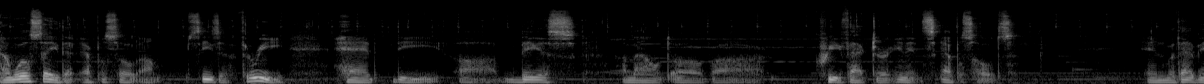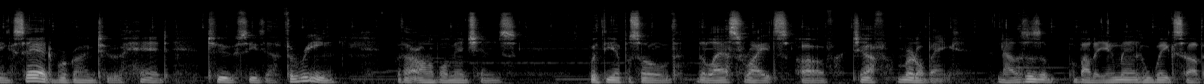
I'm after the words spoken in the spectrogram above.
I will say that episode um, season three had the uh, biggest amount of uh, creep factor in its episodes. And with that being said, we're going to head to season three with our honorable mentions with the episode The Last Rites of Jeff Myrtlebank. Now, this is a, about a young man who wakes up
